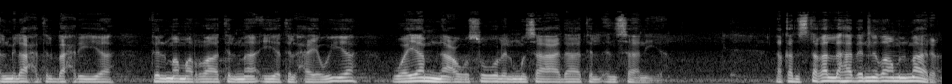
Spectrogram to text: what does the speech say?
الملاحة البحرية في الممرات المائية الحيوية ويمنع وصول المساعدات الإنسانية. لقد استغل هذا النظام المارق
